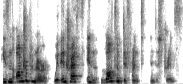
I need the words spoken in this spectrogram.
He's an entrepreneur with interests in lots of different industries.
